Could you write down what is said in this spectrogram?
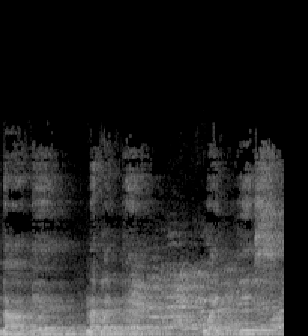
Nah, man, not like that. Like this.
